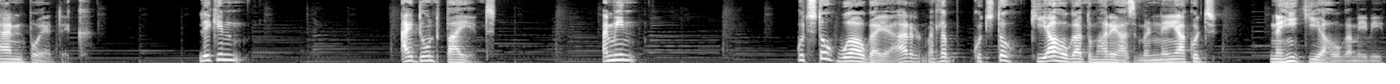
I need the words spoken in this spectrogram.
and poetic लेकिन I don't buy it I mean कुछ तो हुआ होगा यार मतलब कुछ तो किया होगा तुम्हारे हस्बैंड ने या कुछ नहीं किया होगा मे बी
